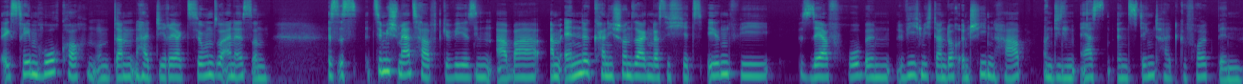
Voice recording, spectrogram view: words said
extrem hochkochen und dann halt die Reaktion so eine ist und es ist ziemlich schmerzhaft gewesen, aber am Ende kann ich schon sagen, dass ich jetzt irgendwie sehr froh bin, wie ich mich dann doch entschieden habe und diesem ersten Instinkt halt gefolgt bin.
